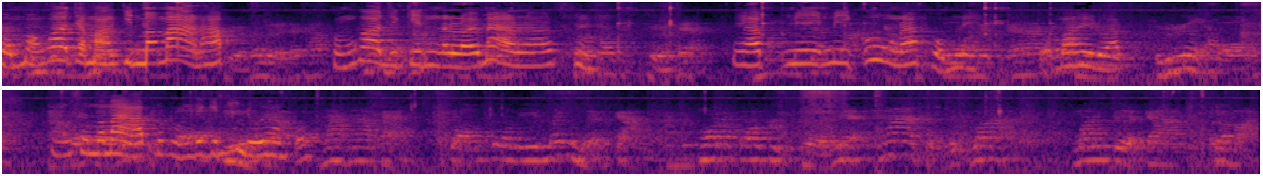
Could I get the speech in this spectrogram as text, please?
ผมผมก็จะมากินมาม่านะครับ ผมก็จะกินอร่อยมากเลยครับนี่ครับมีมีกุ้งนะผมนี่ผมมาให้ดูครับนี่ครับนี่คือมาม่าครับแล้วผมจะกินให้ดูครับผมสองตัวนี้ไม่เหมือนกันพรกฉุกเฉินเนี่ยถ้าสมมติว่ามันเกิดการระบาด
